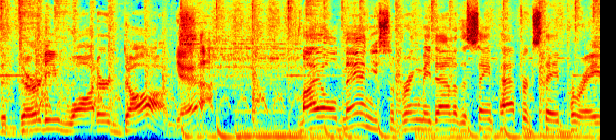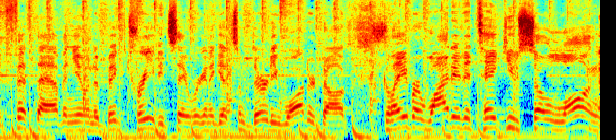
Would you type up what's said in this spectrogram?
The Dirty Water Dogs. Yeah. My old man used to bring me down to the St. Patrick's Day Parade, Fifth Avenue, and a big treat. He'd say, We're going to get some dirty water dogs. Gleyber, why did it take you so long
